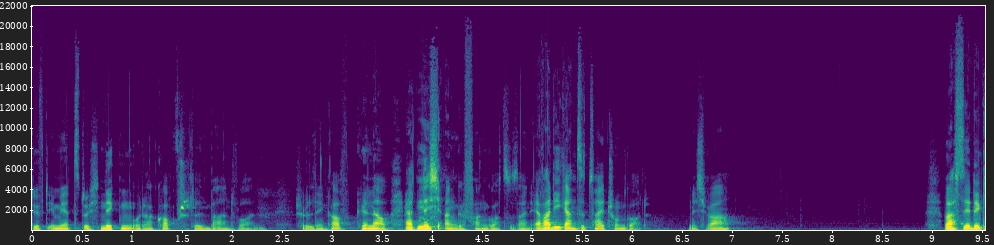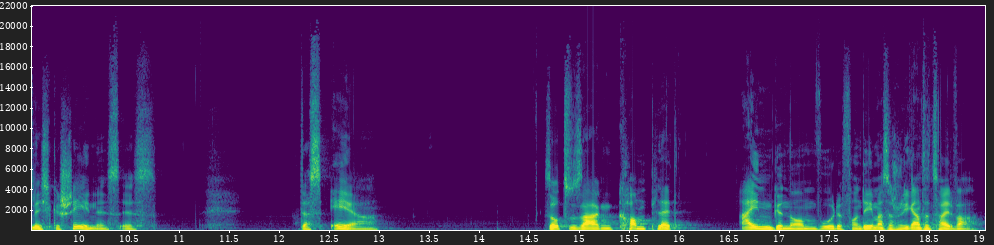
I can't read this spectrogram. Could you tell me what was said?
Dürft ihr mir jetzt durch Nicken oder Kopfschütteln beantworten? Schüttelt den Kopf. Genau. Er hat nicht angefangen, Gott zu sein. Er war die ganze Zeit schon Gott. Nicht wahr? Was lediglich geschehen ist, ist, dass er sozusagen komplett eingenommen wurde von dem, was er schon die ganze Zeit war,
